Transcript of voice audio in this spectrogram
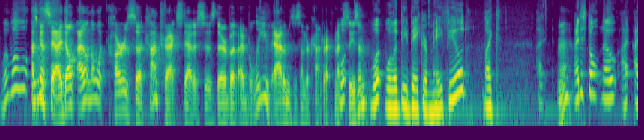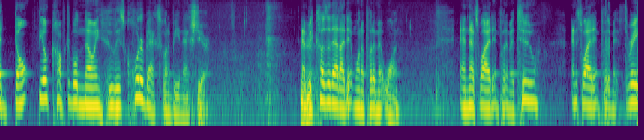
What, what, what- I was going to say I don't I don't know what Carr's uh, contract status is there, but I believe Adams is under contract for next season. What will it be? Baker Mayfield? Like, Yeah. I just don't know. I, I don't feel comfortable knowing who his quarterback's going to be next year. And because of that, I didn't want to put him at one. And that's why I didn't put him at two. And that's why I didn't put him at three.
